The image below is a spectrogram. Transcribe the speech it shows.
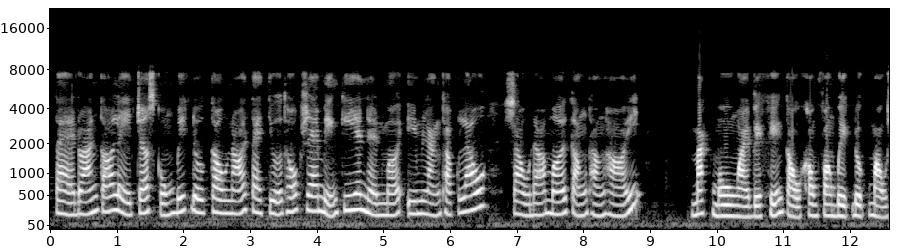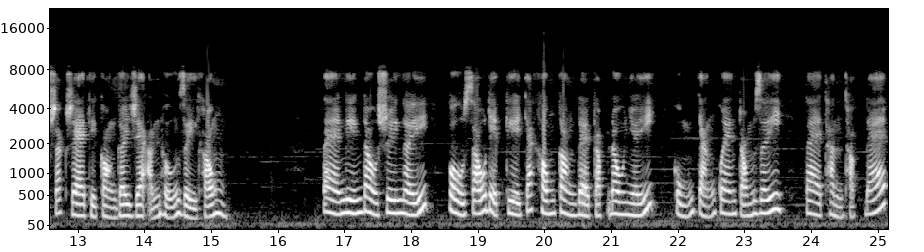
Ta đoán có lẽ Just cũng biết được câu nói ta chưa thốt ra miệng kia nên mới im lặng thật lâu, sau đó mới cẩn thận hỏi. Mắt mù ngoài việc khiến cậu không phân biệt được màu sắc ra thì còn gây ra ảnh hưởng gì không? Tà nghiêng đầu suy nghĩ, vụ xấu đẹp kia chắc không cần đề cập đâu nhỉ, cũng chẳng quan trọng gì, ta thành thật đáp.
